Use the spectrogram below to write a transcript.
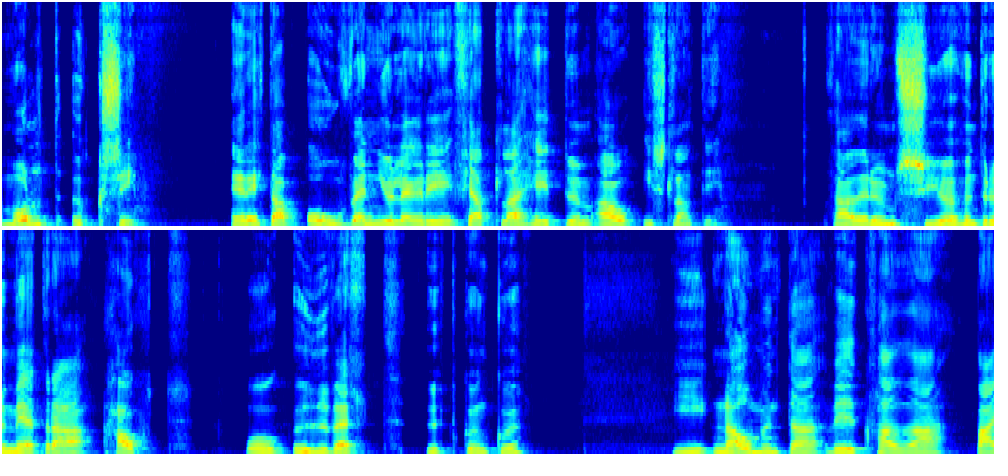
Molduxi er eitt af óvenjulegri fjallaheitum á Íslandi það er um 700 metra hátt og auðvelt uppgöngu í námunda við hvaða bæ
